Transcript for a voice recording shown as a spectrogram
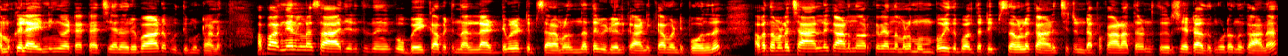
നമുക്ക് ലൈനിങ്ങുമായിട്ട് അറ്റാച്ച് ചെയ്യാൻ ഒരുപാട് ബുദ്ധിമുട്ടാണ്. അപ്പോൾ അങ്ങനെയുള്ള സാഹചര്യത്തിൽ നിങ്ങൾക്ക് ഉപയോഗിക്കാൻ പറ്റിയ നല്ല അടിപൊളി ടിപ്സാണ് നമ്മൾ ഇന്നത്തെ വീഡിയോയിൽ കാണിക്കാൻ വേണ്ടി പോകുന്നത്. അപ്പോൾ നമ്മുടെ ചാനൽ കാണുന്നവർക്കറിയാം നമ്മൾ മുമ്പ് ഇതുപോലത്തെ ടിപ്സ് നമ്മൾ കാണിച്ചിട്ടുണ്ട്. അപ്പോൾ കാണാത്തതുകൊണ്ട് തീർച്ചയായിട്ടും അതും കൂടെ ഒന്ന് കാണുക.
